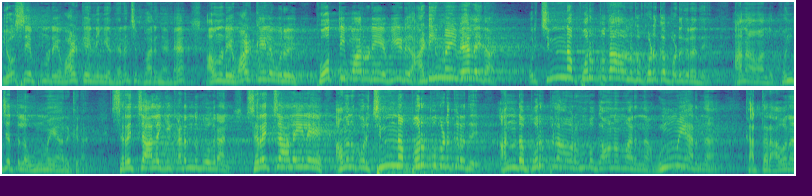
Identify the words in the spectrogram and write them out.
யோசேப்பினுடைய வாழ்க்கையை நீங்கள் நினச்சி பாருங்க. அவனுடைய வாழ்க்கையில் ஒரு போத்திமாருடைய வீடு அடிமை வேலை தான் ஒரு சின்ன பொறுப்பு தான் அவனுக்கு கொடுக்கப்படுகிறது. ஆனால் அவன் அந்த கொஞ்சத்தில் உண்மையாக இருக்கிறான். சிறைச்சாலைக்கு கடந்து போகிறான். சிறைச்சாலையிலே அவனுக்கு ஒரு சின்ன பொறுப்பு கொடுக்கிறது. அந்த பொறுப்பில் அவன் ரொம்ப கவனமாக இருந்தான். உண்மையாக இருந்தான். கத்தர் அவனை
